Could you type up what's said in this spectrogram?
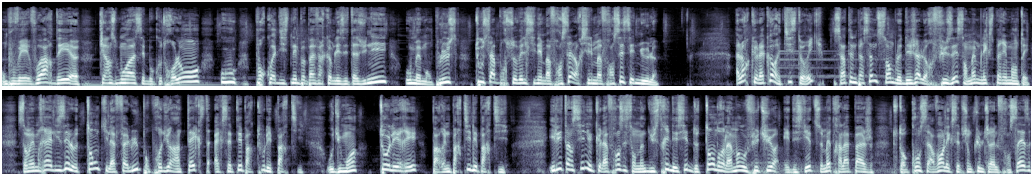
On pouvait voir des euh, 15 mois c'est beaucoup trop long, ou pourquoi Disney peut pas faire comme les États-Unis, ou même en plus, tout ça pour sauver le cinéma français alors que le cinéma français c'est nul. Alors que l'accord est historique, certaines personnes semblent déjà le refuser sans même l'expérimenter, sans même réaliser le temps qu'il a fallu pour produire un texte accepté par tous les partis, ou du moins toléré par une partie des partis. Il est un signe que la France et son industrie décident de tendre la main au futur et d'essayer de se mettre à la page, tout en conservant l'exception culturelle française,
